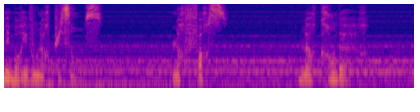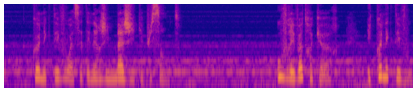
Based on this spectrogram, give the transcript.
Remémorez-vous leur puissance, leur force, leur grandeur. Connectez-vous à cette énergie magique et puissante. Ouvrez votre cœur et connectez-vous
